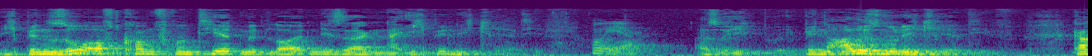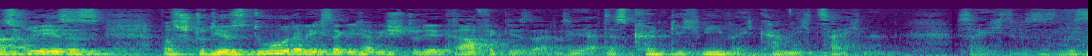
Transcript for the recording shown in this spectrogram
Ich bin so oft konfrontiert mit Leuten, die sagen, na, ich bin nicht kreativ. Oh ja. Also ich, ich bin alles nur nicht kreativ. Ganz früh hieß es, was studierst du? Oder habe ich gesagt, ich, habe ich studiere Grafikdesign. Also, ja, das könnte ich nie, weil ich kann nicht zeichnen. Sag ich, was ist, das,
